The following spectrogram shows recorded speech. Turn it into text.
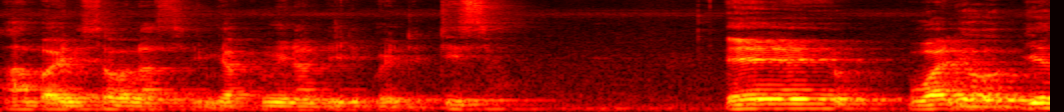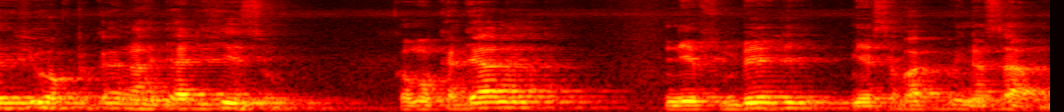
ambayo ni sawa na asilimia 12.9. E, waliojeruhiwa kutokana na ajali hizo kwa mwaka jana ni 2717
